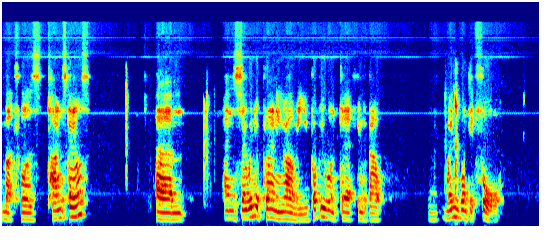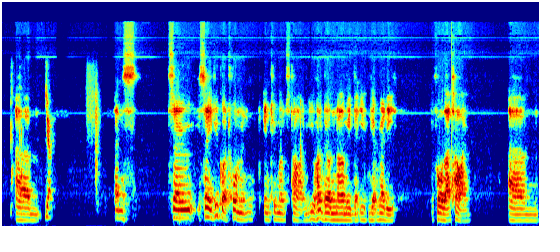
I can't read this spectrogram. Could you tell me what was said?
much was timescales. Um, and so when you're planning your army, you probably want to think about when you want it for. Um, Yep. And so, say if you've got a tournament in two months' time, you want to build an army that you can get ready before that time um,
